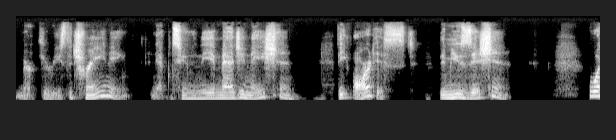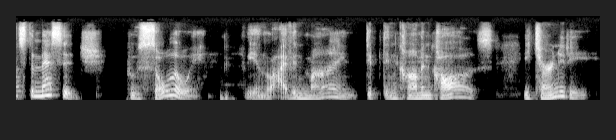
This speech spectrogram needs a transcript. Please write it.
Mercury's the training, Neptune, the imagination, the artist, the musician. What's the message? Who's soloing? The enlivened mind, dipped in common cause, eternity.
